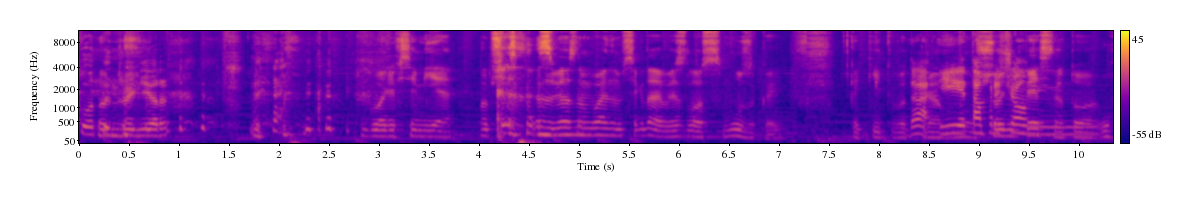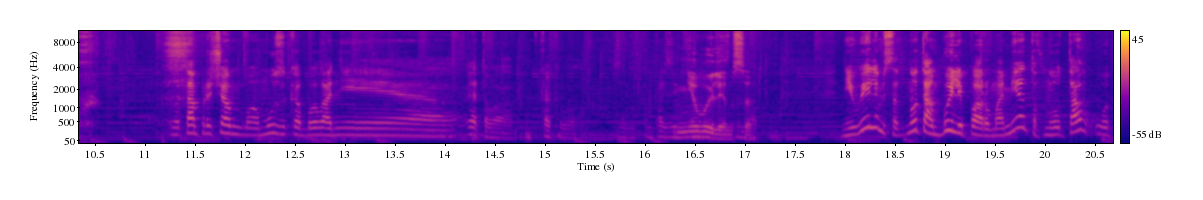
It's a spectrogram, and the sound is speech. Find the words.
Кот-инженер. Горе в семье. Вообще, Звездным войнам всегда везло с музыкой. Какие-то вот Да, прям, и ну, там причем- песня, то ух. Ну там причем музыка была не этого, как его зовут композитора? Не Уильямса. Не Уильямса, ну там были пару моментов, но там вот,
